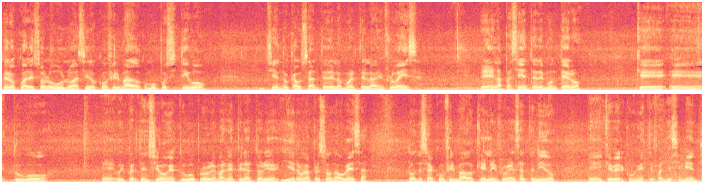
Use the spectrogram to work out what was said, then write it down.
de los cuales solo uno ha sido confirmado como positivo, siendo causante de la muerte de la influenza. Es la paciente de Montero que eh, tuvo eh, hipertensión, estuvo problemas respiratorios y era una persona obesa donde se ha confirmado que la influenza ha tenido eh, que ver con este fallecimiento.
